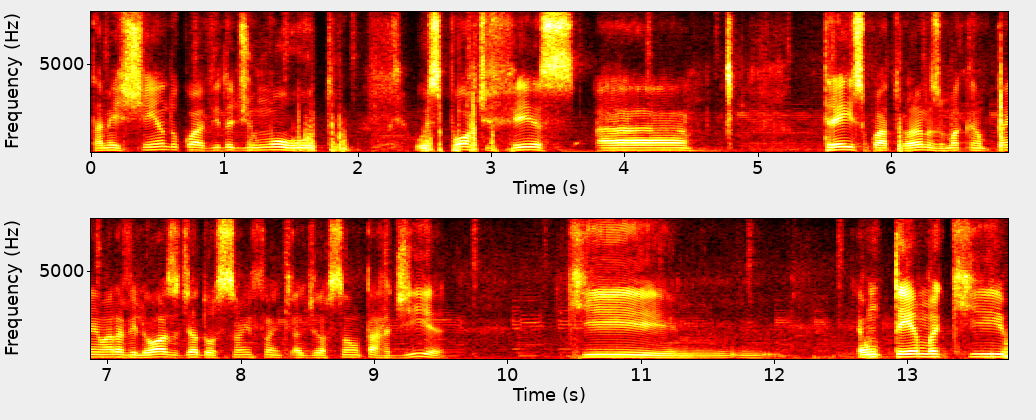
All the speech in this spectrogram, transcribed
está mexendo com a vida de um ou outro. O esporte fez há três, quatro anos uma campanha maravilhosa de adoção infantil, adoção tardia, que é um tema que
